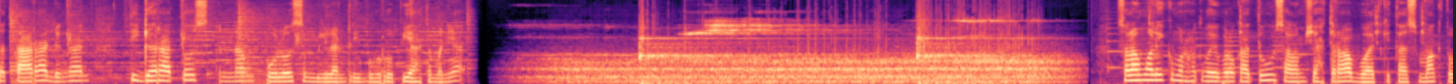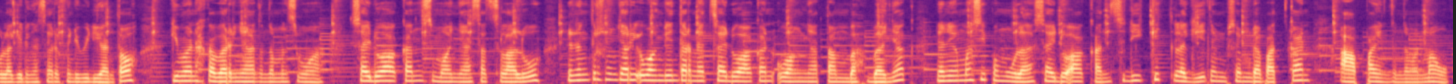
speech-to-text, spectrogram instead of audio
setara dengan Rp369.000 teman ya. Assalamualaikum warahmatullahi wabarakatuh. Salam sejahtera buat kita semua. Ketemu lagi dengan saya Revindi Widianto. Gimana kabarnya teman-teman semua? Saya doakan semuanya sehat selalu Dan yang terus mencari uang di internet Saya doakan uangnya tambah banyak. Dan yang masih pemula Saya doakan sedikit lagi Dan bisa mendapatkan apa yang teman-teman mau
